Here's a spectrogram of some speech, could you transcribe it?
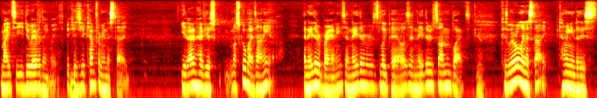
mates that you do everything with because mm. you come from interstate. You don't have your my schoolmates aren't here, and neither are Brownies, and neither is Luke Power's, and neither is Simon Blacks, Yeah. because we're all interstate coming into this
